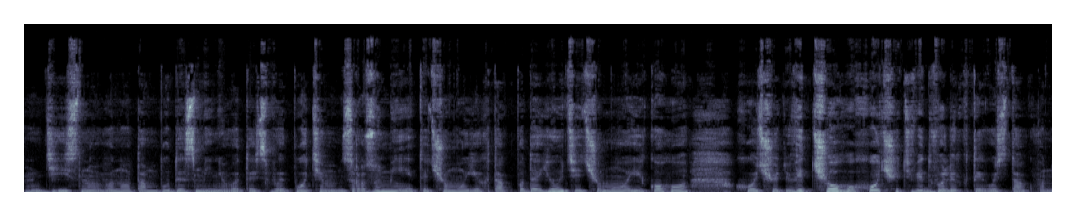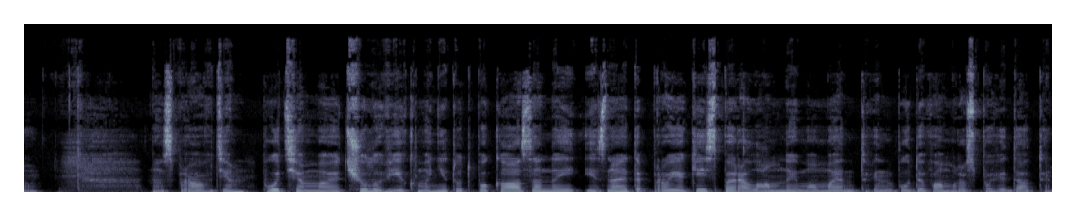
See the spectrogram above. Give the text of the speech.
Дійсно, воно там буде змінюватись. Ви потім зрозумієте, чому їх так подають, і чому і кого хочуть, від чого хочуть відволікти. Ось так воно. Насправді. Потім е, чоловік мені тут показаний, і знаєте, про якийсь переламний момент він буде вам розповідати.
